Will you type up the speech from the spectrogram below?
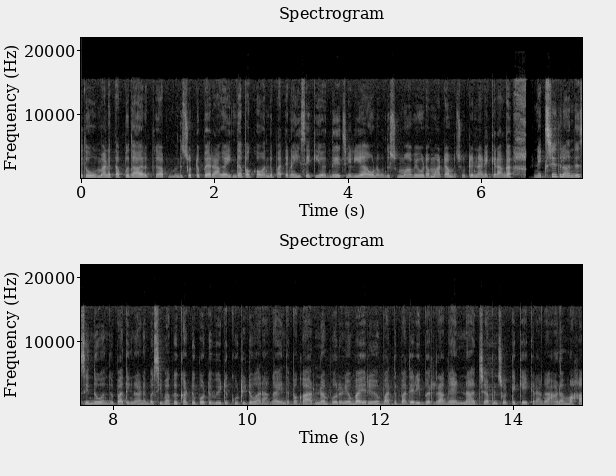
ஏதோ உன் மேலே தப்பு தான் இருக்குது அப்படின்னு வந்து சொட்டு போயிடுறாங்க. இந்த பக்கம் வந்து பார்த்தீங்கன்னா இசைக்கு வந்து செடியாக உன்னை வந்து சும்மாவே விட மாட்டேன் அப்படின்னு சொல்லிட்டு நினைக்கிறாங்க. நெக்ஸ்ட் இதில் வந்து சிந்து வந்து பார்த்திங்கன்னா நம்ம சிவாக்கு கட்டு போட்டு வீட்டுக்கு கூட்டிகிட்டு வராங்க. இந்த பக்கம் அர்ணம் பைரவையும் பார்த்து பதறி போயிடுறாங்க. என்ன ஆச்சு அப்படின்னு சொல்லிட்டு கேட்குறாங்க ஆனால் மகா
